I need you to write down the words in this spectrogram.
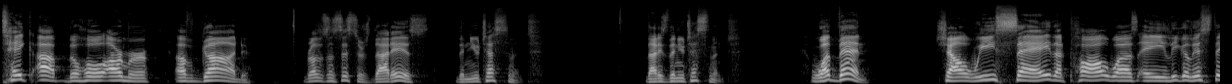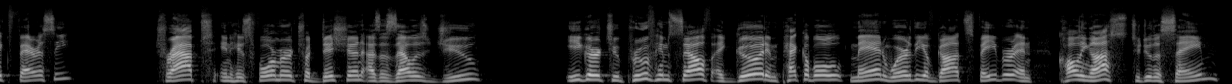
Take up the whole armor of God. Brothers and sisters, that is the New Testament. That is the New Testament. What then? Shall we say that Paul was a legalistic Pharisee, trapped in his former tradition as a zealous Jew, eager to prove himself a good, impeccable man worthy of God's favor and calling us to do the same?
